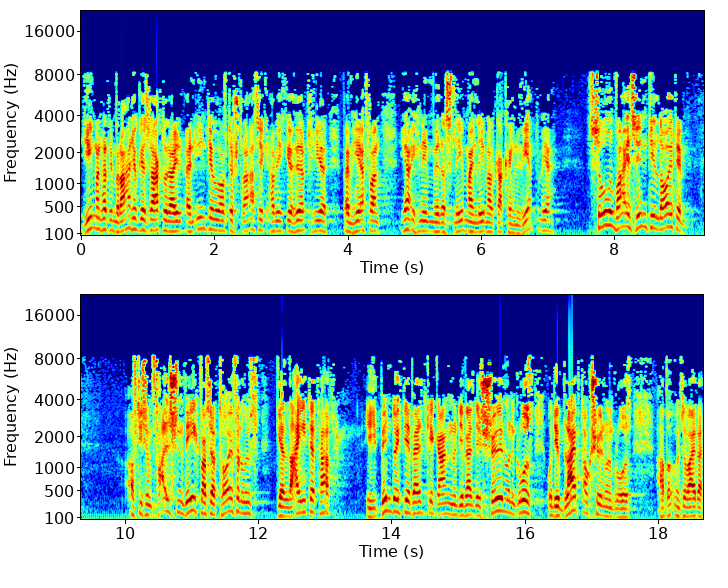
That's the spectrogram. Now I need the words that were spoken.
Jemand hat im Radio gesagt oder ein Interview auf der Straße habe ich gehört hier beim Herfahren. Ja, ich nehme mir das Leben. Mein Leben hat gar keinen Wert mehr. So weit sind die Leute auf diesem falschen Weg, was der Teufel uns geleitet hat. Ich bin durch die Welt gegangen und die Welt ist schön und groß und die bleibt auch schön und groß. Aber und so weiter.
